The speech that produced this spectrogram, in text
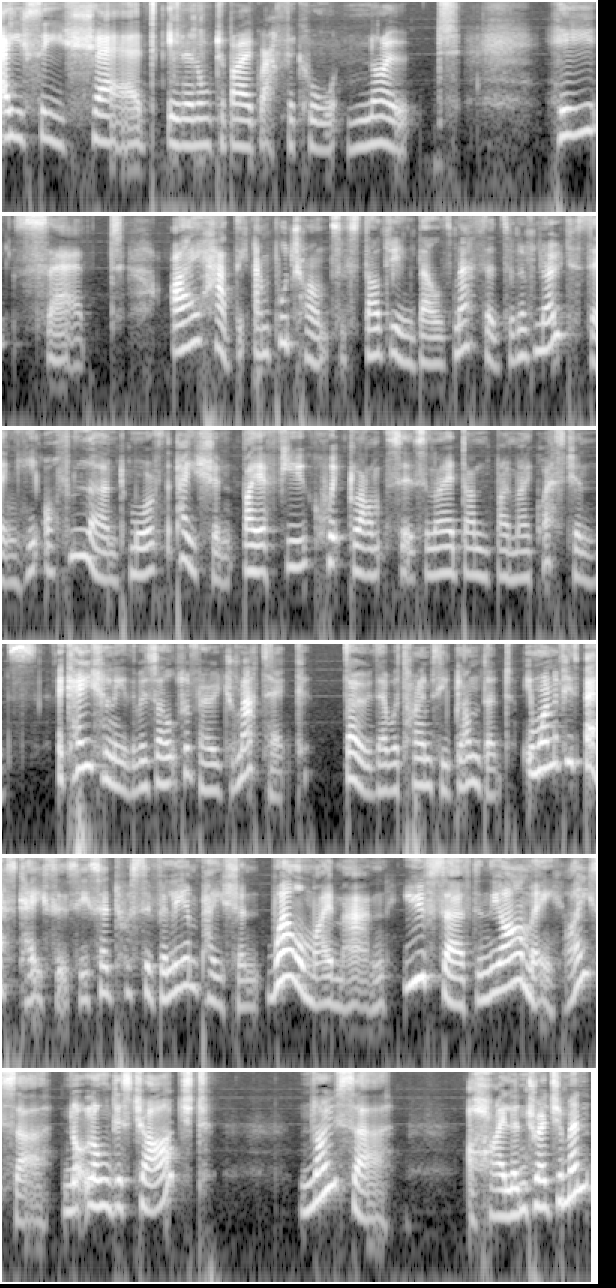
AC shared in an autobiographical note. He said, I had the ample chance of studying Bell's methods and of noticing he often learned more of the patient by a few quick glances than I had done by my questions. Occasionally the results were very dramatic, though there were times he blundered. In one of his best cases, he said to a civilian patient, Well, my man, you've served in the army. Aye, sir. Not long discharged? No, sir. A Highland regiment?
